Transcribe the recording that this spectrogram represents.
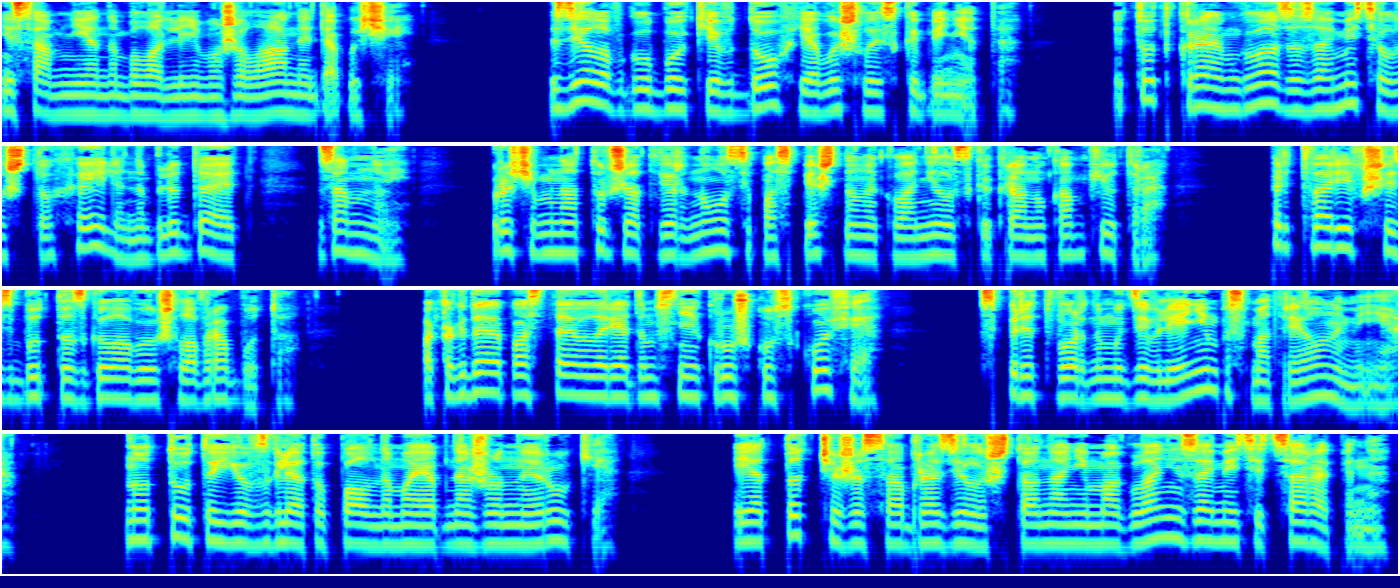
несомненно, была для него желанной добычей. Сделав глубокий вдох, я вышла из кабинета. И тут краем глаза заметила, что Хейли наблюдает за мной. Впрочем, она тут же отвернулась и поспешно наклонилась к экрану компьютера, притворившись, будто с головой ушла в работу — а когда я поставила рядом с ней кружку с кофе, с притворным удивлением посмотрела на меня. Но тут ее взгляд упал на мои обнаженные руки, и я тотчас же сообразила, что она не могла не заметить царапины,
